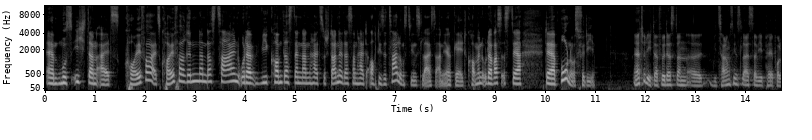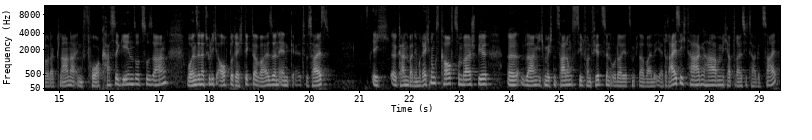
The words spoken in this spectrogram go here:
Ähm, muss ich dann als Käufer, als Käuferin dann das zahlen? Oder wie kommt das denn dann halt zustande, dass dann halt auch diese Zahlungsdienstleister an ihr Geld kommen? Oder was ist der, der Bonus für die? Natürlich, dafür, dass dann äh, die Zahlungsdienstleister wie PayPal oder Klarna in Vorkasse gehen sozusagen, wollen sie natürlich auch berechtigterweise ein Entgelt. Das heißt, ich äh, kann bei dem Rechnungskauf zum Beispiel äh, sagen, ich möchte ein Zahlungsziel von 14 oder jetzt mittlerweile eher 30 Tagen haben. Ich habe 30 Tage Zeit.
